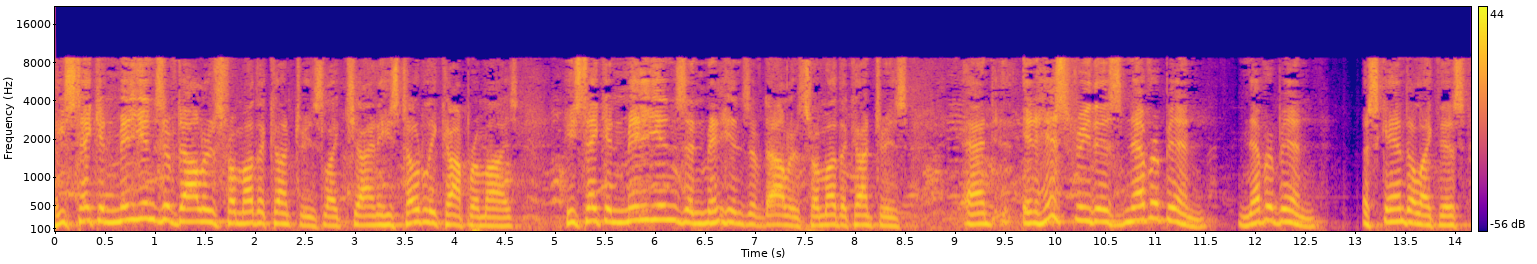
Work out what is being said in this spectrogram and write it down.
He's taken millions of dollars from other countries like China. He's totally compromised. He's taken millions and millions of dollars from other countries. And in history, there's never been, never been a scandal like this,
